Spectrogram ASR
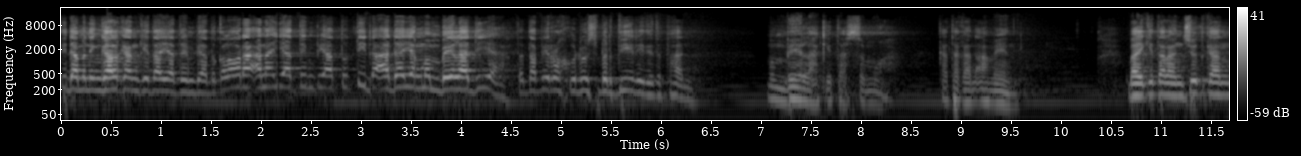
tidak meninggalkan kita yatim piatu? Kalau orang anak yatim piatu tidak ada yang membela dia, tetapi Roh Kudus berdiri di depan membela kita semua. Katakan amin. Baik kita lanjutkan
